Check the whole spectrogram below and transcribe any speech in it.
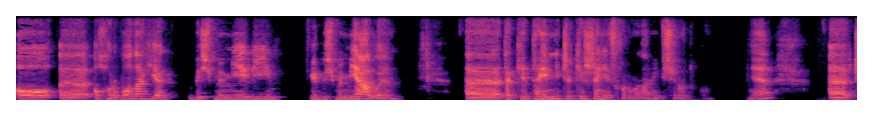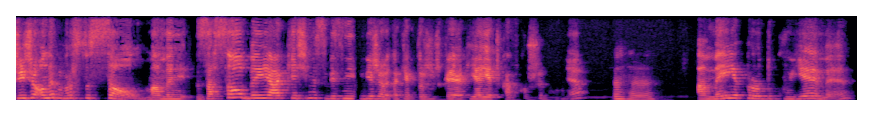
o, e, o hormonach, jakbyśmy mieli, jakbyśmy miały e, takie tajemnicze kieszenie z hormonami w środku, nie? E, Czyli, że one po prostu są, mamy zasoby jakieś, my sobie z nich bierzemy, tak jak troszeczkę jak jajeczka w koszyku, nie? Mhm. a my je produkujemy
